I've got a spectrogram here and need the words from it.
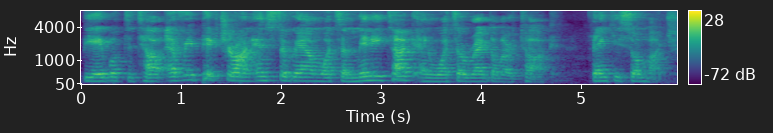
be able to tell every picture on Instagram what's a mini tuck and what's a regular tuck. Thank you so much.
